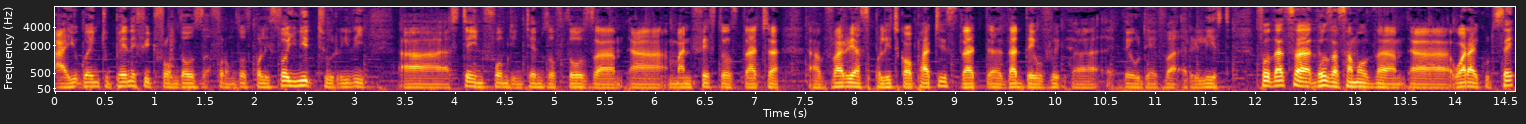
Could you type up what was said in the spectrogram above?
are you going to benefit from those from those policies? So you need to really uh, stay informed in terms of those um, uh, manifestos that uh, uh, various political parties that uh, that they uh, they would have uh, released. So that's uh, those are some of the uh, what I could say.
